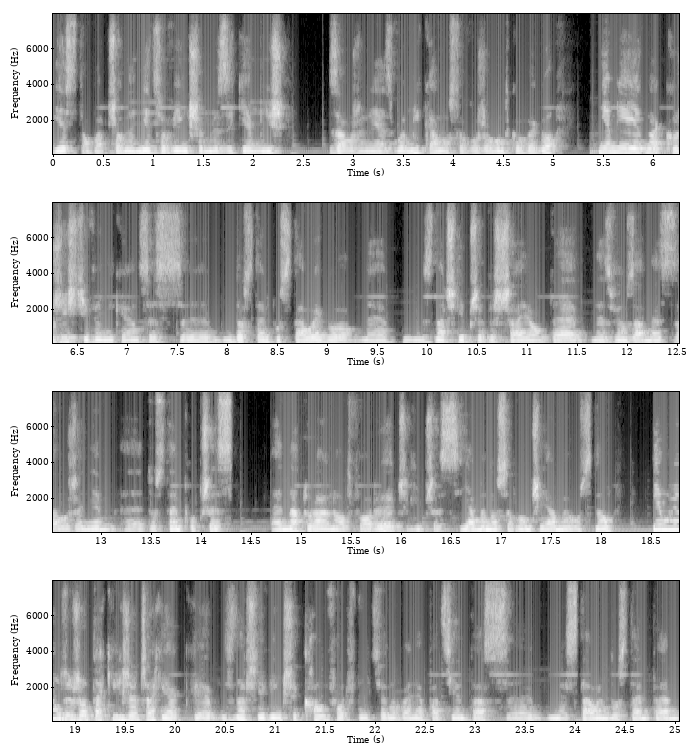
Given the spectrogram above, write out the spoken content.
jest obarczone nieco większym ryzykiem niż założenie zgłębnika nosowo-żołądkowego. Niemniej jednak korzyści wynikające z e, dostępu stałego e, znacznie przewyższają te związane z założeniem e, dostępu przez naturalne otwory, czyli przez jamę nosową czy jamę ustną. Nie mówiąc już o takich rzeczach jak e, znacznie większy komfort funkcjonowania pacjenta z e, stałym dostępem,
